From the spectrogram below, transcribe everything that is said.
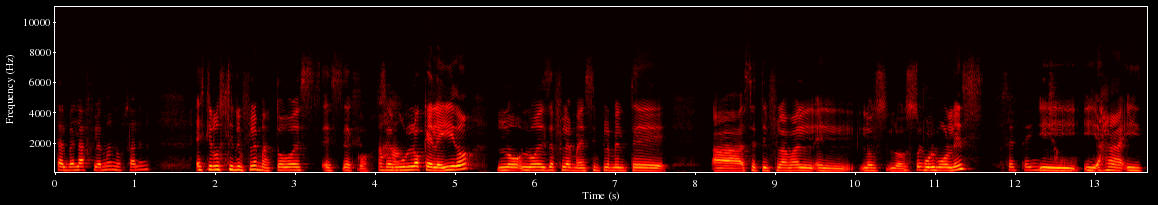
Tal vez las flemas no salen. Es que no tienen flema, todo es, es seco. Ajá. Según lo que he leído, no, no es de flema, es simplemente ah, se te inflama el, el- los, los Los pulmones Se te y, y, ajá, y,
